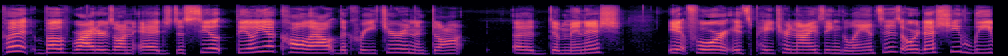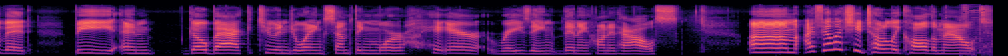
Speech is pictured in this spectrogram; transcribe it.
put both riders on edge. Does Thalia call out the creature and uh, diminish it for its patronizing glances, or does she leave it be and go back to enjoying something more hair raising than a haunted house? Um, I feel like she'd totally call them out.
